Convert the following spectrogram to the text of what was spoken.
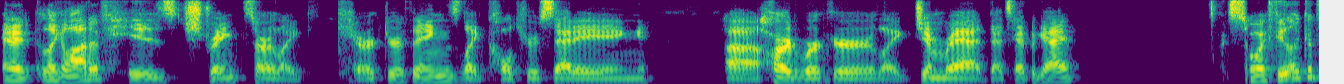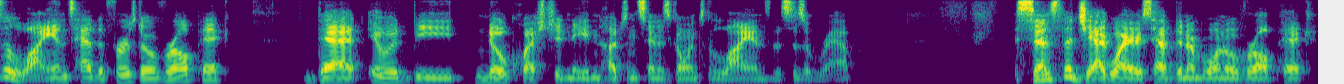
and like a lot of his strengths are like character things like culture setting uh hard worker like gym rat that type of guy so i feel like if the lions had the first overall pick that it would be no question aiden hutchinson is going to the lions this is a wrap since the jaguars have the number one overall pick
